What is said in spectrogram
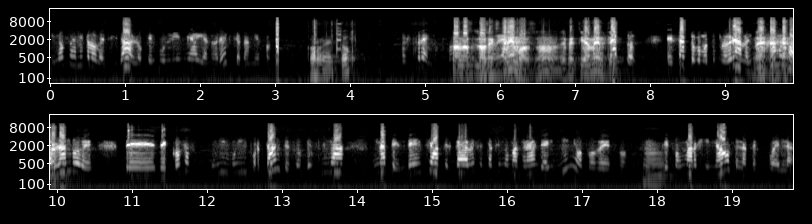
Y no solamente la obesidad, lo que es bulimia y anorexia también, porque Correcto. son extremos. Son los, los extremos, ¿no? Efectivamente. Exacto, exacto, como tu programa. Entonces estamos hablando de, de, de cosas muy, muy importantes. Es una, una tendencia que cada vez se está haciendo más grande. Hay niños obesos Mm. que son marginados en las escuelas.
